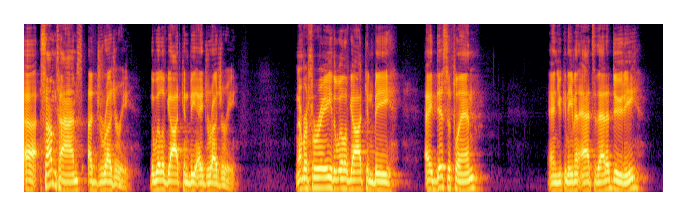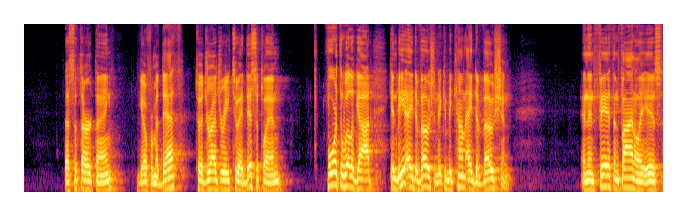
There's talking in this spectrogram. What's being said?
uh, sometimes a drudgery. The will of God can be a drudgery. Number three, the will of God can be a discipline, and you can even add to that a duty. That's the third thing. go from a death to a drudgery to a discipline. Fourth, the will of God can be a devotion, it can become a devotion. And then, fifth and finally, is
